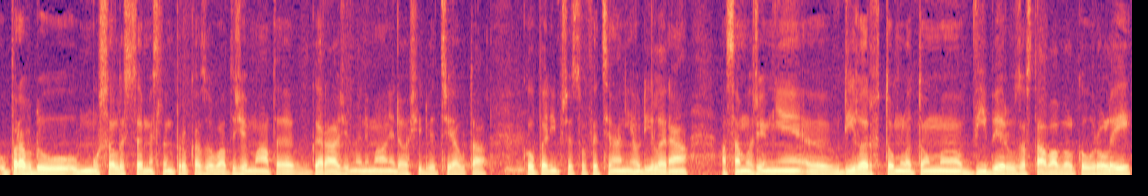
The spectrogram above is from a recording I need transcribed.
opravdu museli jste, myslím, prokazovat, že máte v garáži minimálně další dvě, tři auta mm-hmm. koupený přes oficiálního dílera a samozřejmě eh, díler v tomhletom eh, výběru zastává velkou roli.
